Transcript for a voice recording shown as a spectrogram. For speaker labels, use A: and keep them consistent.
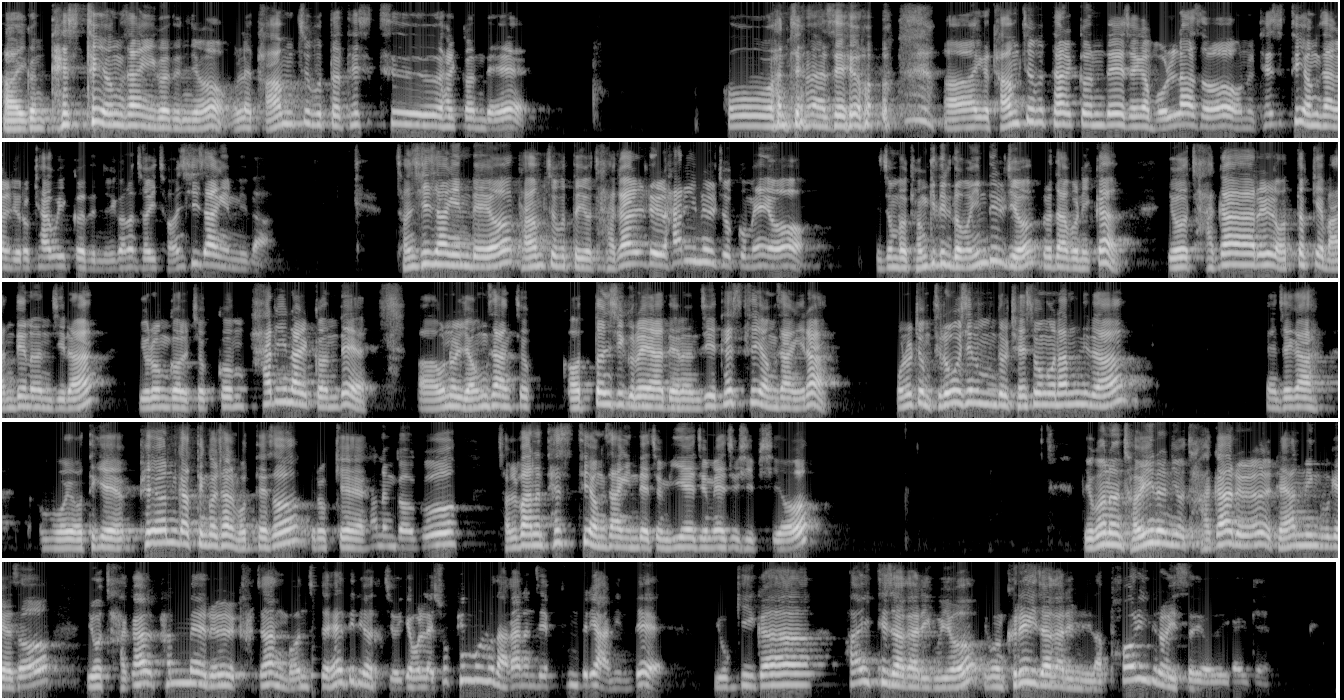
A: 아 이건 테스트 영상이거든요. 원래 다음 주부터 테스트 할 건데 오 안녕하세요. 아 이거 다음 주부터 할 건데 제가 몰라서 오늘 테스트 영상을 이렇게 하고 있거든요. 이거는 저희 전시장입니다. 전시장인데요. 다음 주부터 요 자갈들 할인을 조금 해요. 요즘 뭐 경기들이 너무 힘들죠. 그러다 보니까 요 자갈을 어떻게 만드는지랑 요런 걸 쪼끔 할인할 건데 어 오늘 영상 좀 어떤 식으로 해야 되는지 테스트 영상이라 오늘 좀 들어오시는 분들 죄송은 합니다. 예 제가 뭐 어떻게 표현 같은 걸 잘 못해서 이렇게 하는 거고 절반은 테스트 영상인데 좀 이해 좀 해 주십시오. 이거는 저희는 요 자갈을 대한민국에서 요 자갈 판매를 가장 먼저 해 드렸죠. 이게 원래 쇼핑몰로 나가는 제품들이 아닌데 여기가 화이트 자갈이고요. 이건 그레이 자갈입니다. 펄이 들어 있어요. 여기가 이게.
